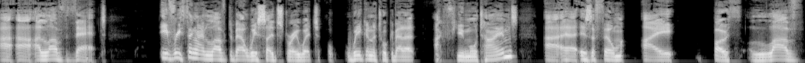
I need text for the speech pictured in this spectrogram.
uh, uh, I love that. Everything I loved about West Side Story, which we're going to talk about it a few more times, uh, uh, is a film I both love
